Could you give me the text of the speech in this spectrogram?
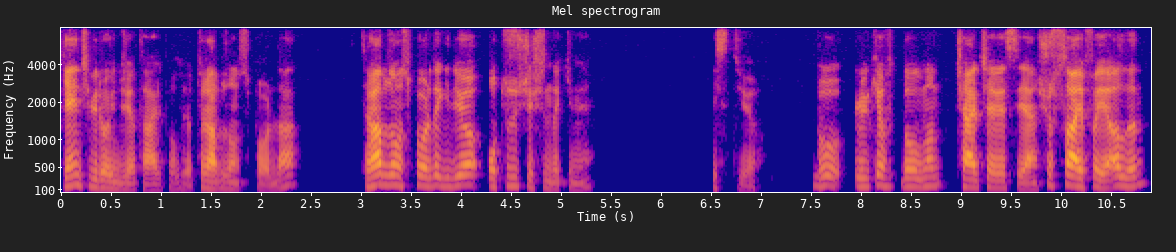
genç bir oyuncuya talip oluyor Trabzonspor'da. Trabzonspor'da gidiyor 33 yaşındakini istiyor. Bu ülke futbolunun çerçevesi yani şu sayfayı alın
